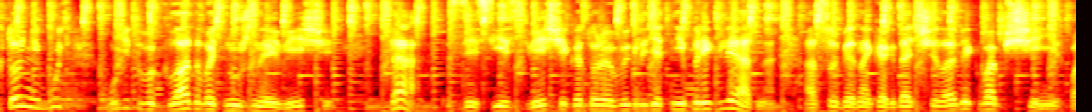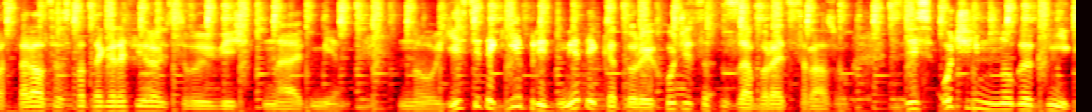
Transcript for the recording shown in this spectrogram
Кто-нибудь будет выкладывать нужные вещи? Да, здесь есть вещи, которые выглядят неприглядно, особенно когда человек вообще не постарался сфотографировать свою вещь на обмен. Но есть и такие предметы, которые хочется забрать сразу. Здесь очень много книг,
